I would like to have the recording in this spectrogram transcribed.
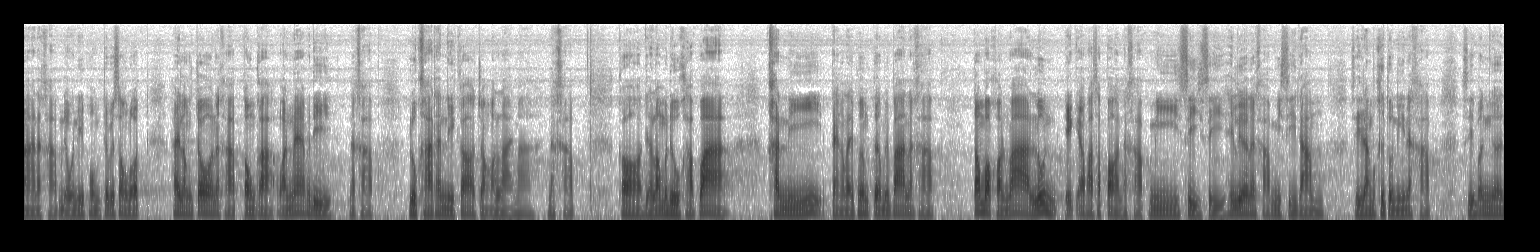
มานะครับ เดี๋ยววันนี้ผมจะไปส่งรถให้น้องโจ้นะครับ ตรงกับวันแม่พอดีนะครับ ลูกค้าท่านนี้ก็จองออนไลน์มานะครับ ก็เดี๋ยวเรามาดูครับว่าคันนี้แต่งอะไรเพิ่มเติมไปบ้างนะครับ ต้องบอกก่อนว่ารุ่น XL Passport นะครับ มี 4 สีให้เลือกนะครับ มีสีดำ สีดำก็คือตัวนี้นะครับ สีบนเงิน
